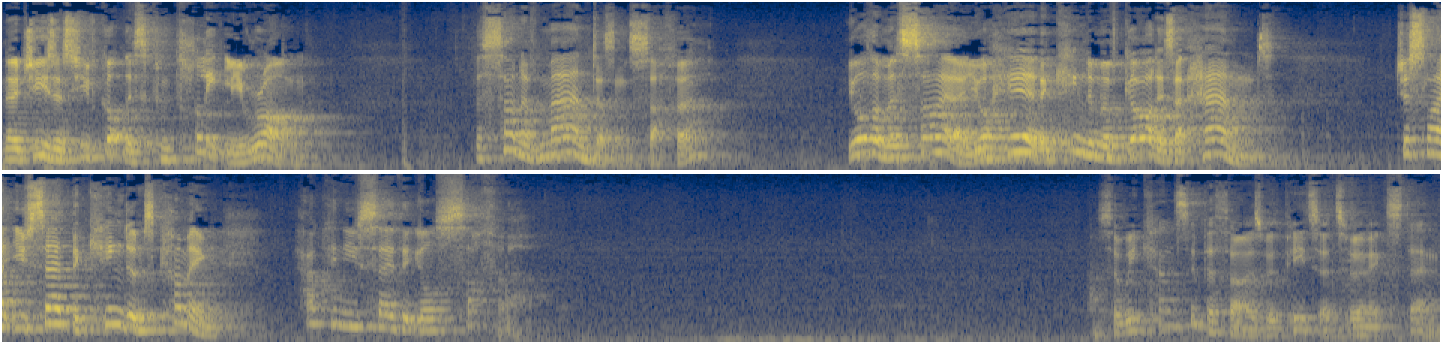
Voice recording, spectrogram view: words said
no, Jesus, you've got this completely wrong. The Son of Man doesn't suffer. You're the Messiah. You're here. The kingdom of God is at hand. Just like you said, the kingdom's coming. How can you say that you'll suffer? So we can sympathize with Peter to an extent.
